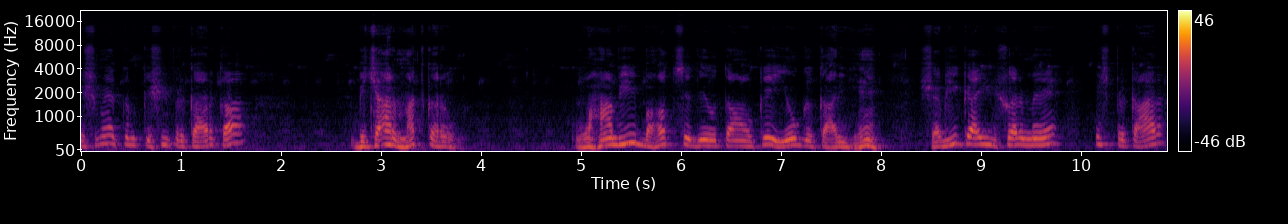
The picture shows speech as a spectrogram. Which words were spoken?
इसमें तुम किसी प्रकार का विचार मत करो। वहाँ भी बहुत से देवताओं के योग्य कार्य हैं। सभी का ईश्वर में इस प्रकार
